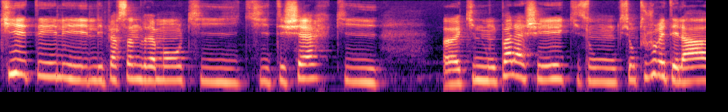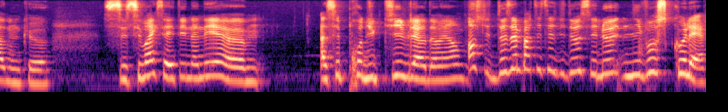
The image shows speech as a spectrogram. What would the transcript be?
qui étaient les, personnes vraiment qui, étaient chères, qui, euh, qui ne m'ont pas lâché, qui ont toujours été là. Donc, euh, c'est vrai que ça a été une année assez productive l'air de rien. Ensuite, deuxième partie de cette vidéo, c'est le niveau scolaire.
